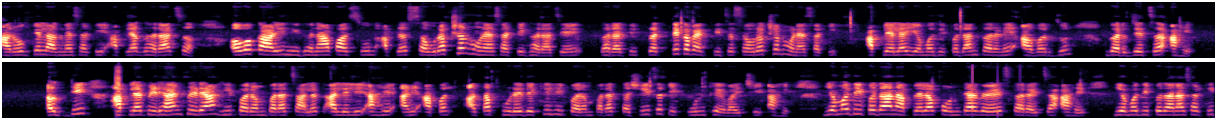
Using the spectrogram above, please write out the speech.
आरोग्य लागण्यासाठी आपल्या घराचं अवकाळी निधनापासून आपलं संरक्षण होण्यासाठी घराचे घरातील प्रत्येक व्यक्तीचं संरक्षण होण्यासाठी आपल्याला यमदीपदान करणे आवर्जून गरजेचं आहे. अगदी आपल्या पिढ्यानपिढ्या ही परंपरा चालत आलेली आहे आणि आपण आता पुढे देखील ही परंपरा तशीच टिकवून ठेवायची आहे. यमदीपदान आपल्याला कोणत्या वेळेस करायचा आहे? यमदीपदानासाठी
